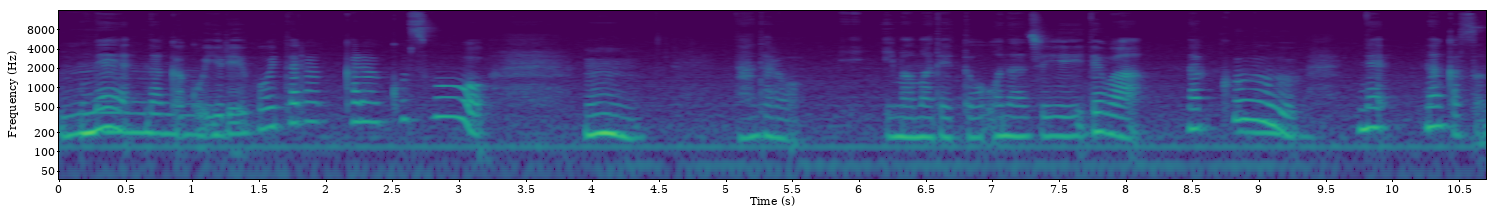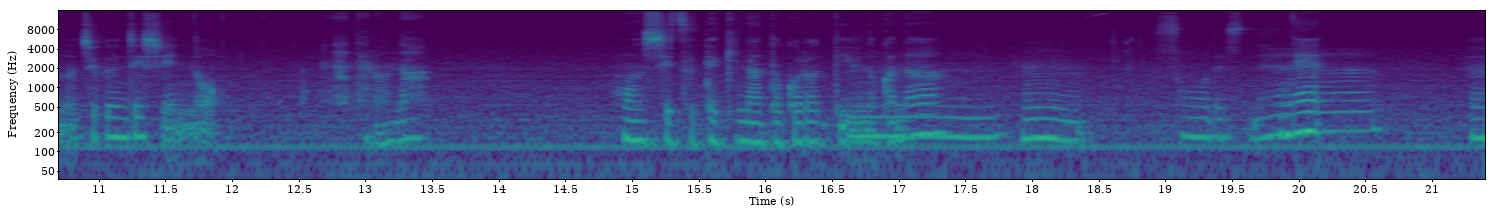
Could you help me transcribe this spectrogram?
ね、うん。なんかこう揺れ動いたらからこそうん。なんだろう今までと同じではなく、うん。ねなんかその自分自身のなんだろうな本質的なところっていうのかな。うん。うん、そうですね。ね。ううん。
